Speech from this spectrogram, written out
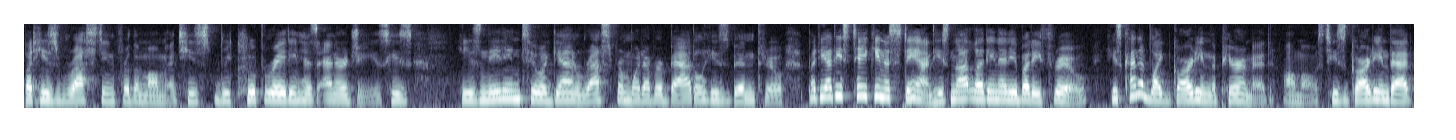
but he's resting for the moment. He's recuperating his energies. He's He's needing to, again, rest from whatever battle he's been through, but yet he's taking a stand. He's not letting anybody through. He's kind of like guarding the pyramid almost. He's guarding that,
